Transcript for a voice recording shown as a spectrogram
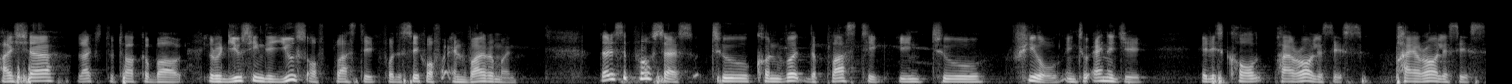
Aisha likes to talk about reducing the use of plastic for the sake of environment. There is a process to convert the plastic into fuel, into energy. It is called pyrolysis. Pyrolysis.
